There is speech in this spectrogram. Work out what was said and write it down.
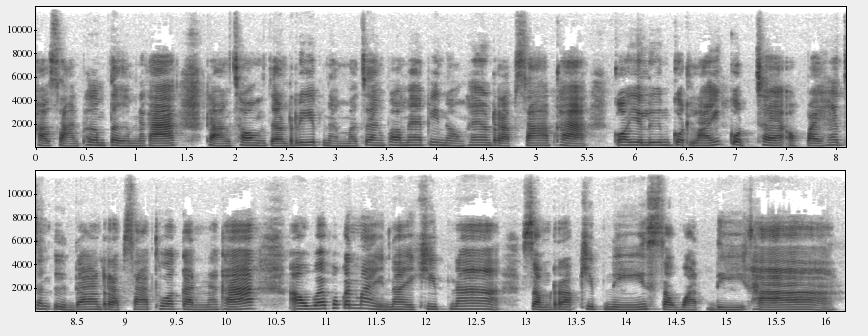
ข่าวสารเพิ่มเติมนะคะ ทางช่องจะรีบนำมาแจ้งพ่อแม่พี่น้องให้รับทราบค่ะ ก็อย่าลืมกดไลค์กดแชร์ออกไปให้ท่านอื่นได้รับทราบทั่วกันนะคะ เอาไว้พบกันใหม่ในคลิปหน้าสำหรับคลิปนี้ สวัสดีค่ะ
